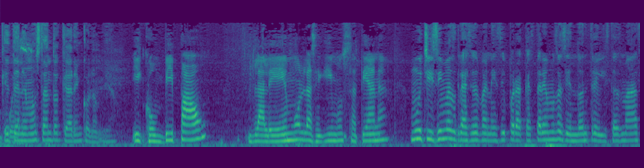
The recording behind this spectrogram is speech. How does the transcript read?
que tenemos tanto que dar en Colombia. Y con Bipau, la leemos, la seguimos, Tatiana. Muchísimas gracias, Vanessa, y por acá estaremos haciendo entrevistas más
